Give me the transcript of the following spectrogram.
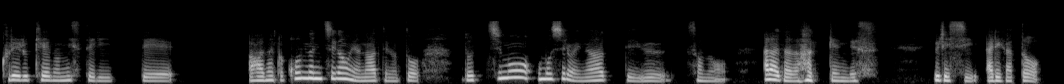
くれる系のミステリーって、ああ、なんかこんなに違うんやなっていうのと、どっちも面白いなっていう、その、新たな発見です。嬉しい。ありがと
